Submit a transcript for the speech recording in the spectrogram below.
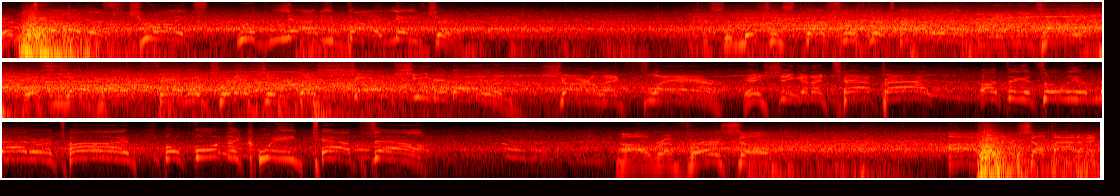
Natalya strikes with Nattie by nature. The submission specialist, Natalya. Oh, yeah, Natalya. This is a Hart family tradition. The sharpshooter, Byron. Charlotte Flair. Is she going to tap out? I think it's only a matter of time before the queen taps out. Oh, reversal. Oh, got herself out of it.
